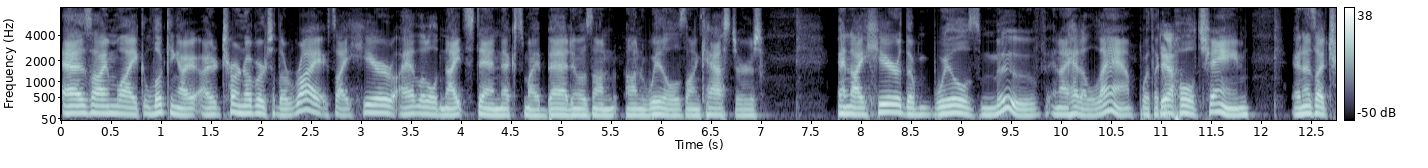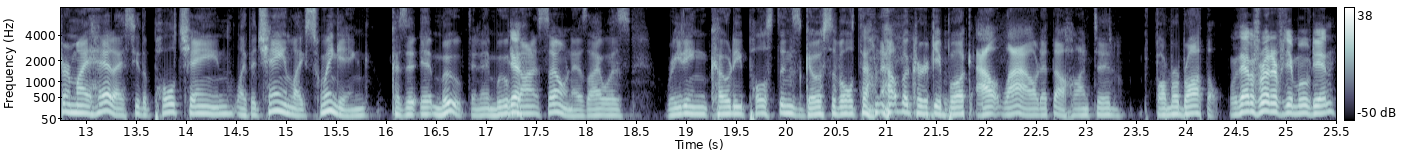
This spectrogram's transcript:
as I'm like looking, I, I turn over to the right because I hear I had a little nightstand next to my bed and it was on on wheels on casters, and I hear the wheels move and I had a lamp with like Yeah. a pull chain, and as I turn my head, I see the pull chain like the chain like swinging because it, it moved and it moved Yeah. on its own as I was reading Cody Polston's Ghosts of Old Town Albuquerque book out loud at the haunted former brothel. Well, that was right after you moved in.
